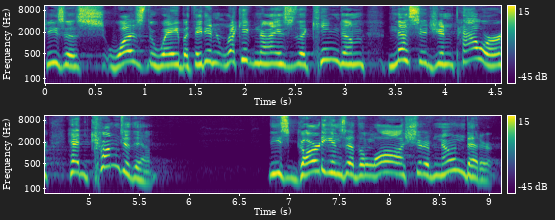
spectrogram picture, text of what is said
Jesus was the way, but they didn't recognize the kingdom message and power had come to them. These guardians of the law should have known better.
